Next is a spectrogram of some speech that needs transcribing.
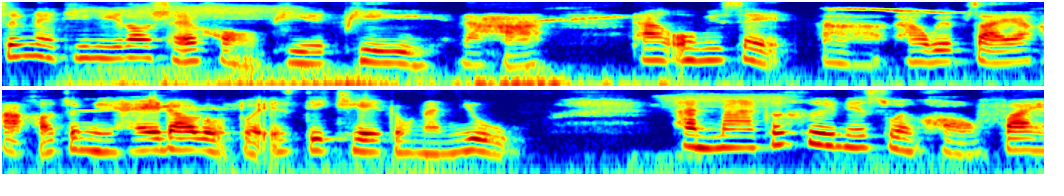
ซึ่งในที่นี้เราใช้ของ PHP นะคะ ทาง o m i s e ทางเว็บไซต์อะค่ะ เขาจะมีให้ดาวน์โหลดตัว SDK ตรงนั้นอยู่ ถัดมาก็คือในส่วนของไฟล์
